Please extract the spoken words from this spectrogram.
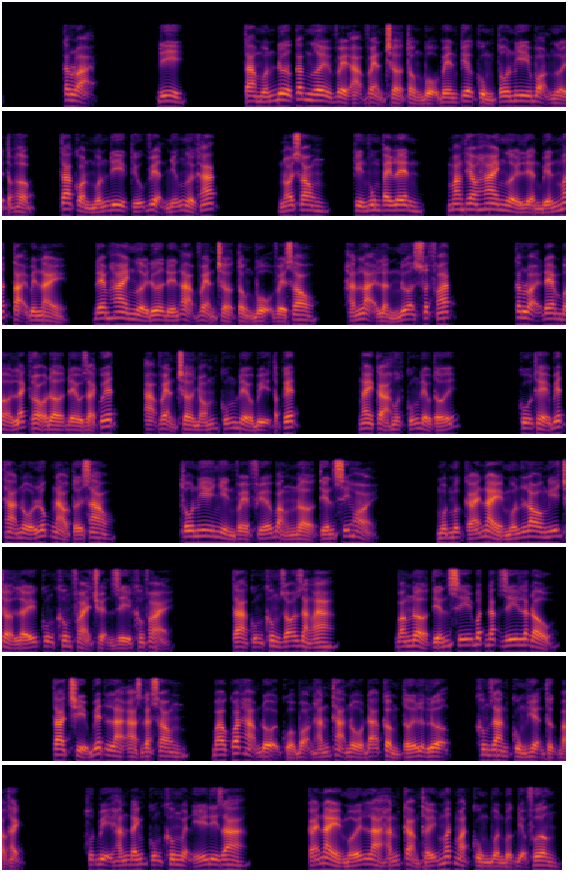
Các loại. Đi. Ta muốn đưa các ngươi về hạ vẹn trở tổng bộ bên kia cùng tony bọn người tập hợp, ta còn muốn đi cứu viện những người khác. Nói xong kín vung tay lên, mang theo hai người liền biến mất tại bên này, đem hai người đưa đến hạ vẹn trở tổng bộ về sau, hắn lại lần nữa xuất phát. Các loại đem bờ lách rọ đều giải quyết, ạ vẹn chờ nhóm cũng đều bị tập kết. Ngay cả hụt cũng đều tới. Cụ thể biết tha nổ lúc nào tới sao? Tony nhìn về phía bằng nở tiến sĩ hỏi. Một mực cái này muốn lo nghĩ trở lấy cũng không phải chuyện gì không phải ta cũng không rõ ràng a. Bằng nở tiến sĩ bất đắc dĩ lắc đầu. Ta chỉ biết là asgad xong, bao quát hạm đội của bọn hắn thả nổ đã cầm tới lực lượng, không gian cùng hiện thực bảo thạch. Hốt bị hắn đánh cũng không nguyện ý đi ra. Cái này mới là hắn cảm thấy mất mặt cùng buồn bực địa phương.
